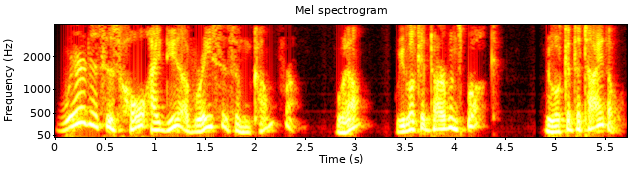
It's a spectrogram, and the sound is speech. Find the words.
where does this whole idea of racism come from? Well, we look at Darwin's book. We look at the title.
